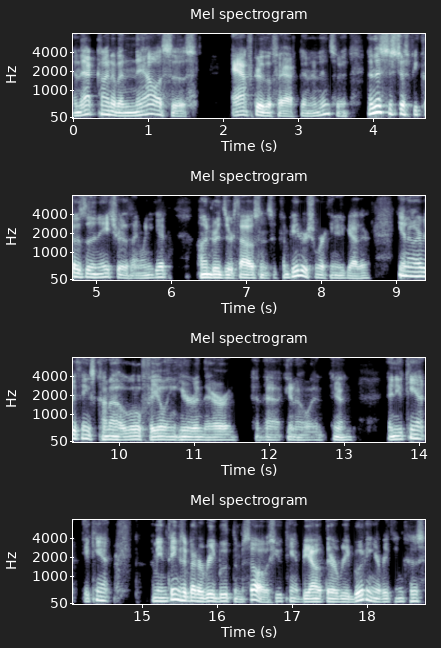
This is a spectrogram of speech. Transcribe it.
And that kind of analysis after the fact in an incident. And this is just because of the nature of the thing. When you get hundreds or thousands of computers working together, you know, everything's kind of a little failing here and there and, and that, you know, and, and, and you can't, you can't, I mean, things had better reboot themselves. You can't be out there rebooting everything because,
